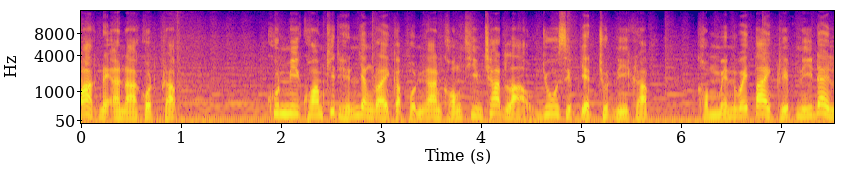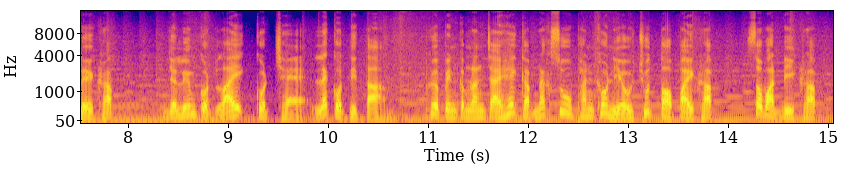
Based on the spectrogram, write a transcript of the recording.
มากในอนาคตครับ คุณมีความคิดเห็นอย่างไรกับผลงานของทีมชาติลาว U17 ชุดนี้ครับ คอมเมนต์ไว้ใต้คลิปนี้ได้เลยครับ อย่าลืมกดไลค์ กดแชร์ และกดติดตาม เพื่อเป็นกำลังใจให้กับนักสู้พันข้าวเหนียวชุดต่อไปครับ สวัสดีครับ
